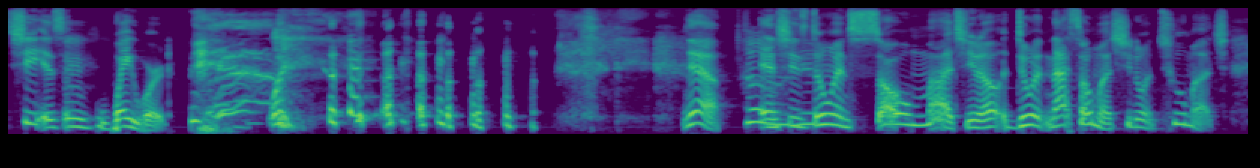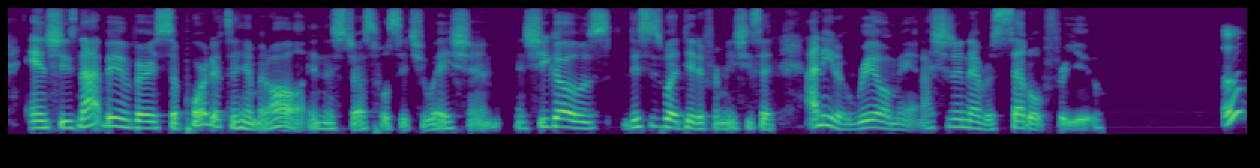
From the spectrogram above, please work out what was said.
She is Mm. wayward. yeah, and oh, she's Oh, doing so much, you know, doing not so much, she's doing too much. And she's not being very supportive to him at all in this stressful situation. And she goes, This is what did it for me. She said, I need a real man. I should have never settled for you. Ooh,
